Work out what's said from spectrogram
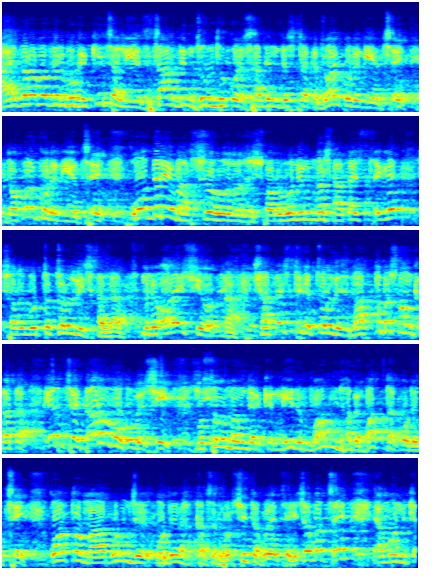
হায়দ্রাবাদের বুকে কি চালিয়েছে চার দিন যুদ্ধ করে স্বাধীন দেশটাকে জয় করে নিয়েছে, দখল করে নিয়েছে, ওদের ভাষ্য হলো যে সর্বনিম্ন সাতাইশ থেকে সর্বোচ্চ চল্লিশ হাজার মানে অরাই শিওর না, সাতাইশ থেকে চল্লিশ বাস্তব সংখ্যাটা এর চাইতে আরও বহু বেশি। মুসলমানদেরকে নির্মম ভাবে হত্যা করেছে, কত মা বোন যে ওদের কাছে ধর্ষিত হয়েছে হিসাব আছে? এমনকি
